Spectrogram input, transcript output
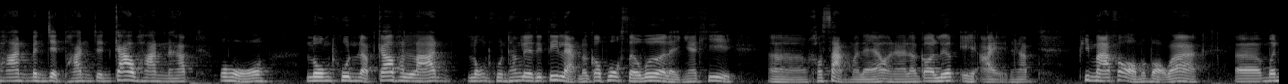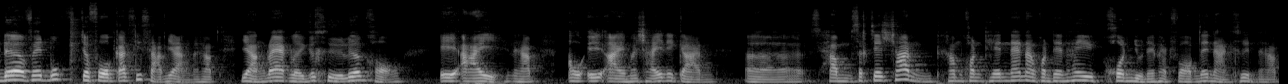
5,000 เป็น 7,000เจน9,000 นะครับ โอ้โห ลงทุนแบบ 9,000 ล้าน ลงทุนทั้ง Reality Lab แล้วก็พวกเซิร์ฟเวอร์อะไรเงี้ยที่เอ่อเขาสั่งมาแล้วนะ แล้วก็เลือก AI นะครับ พี่มาร์เขาออกมาบอกว่าเอ่อเหมือนเดิม Facebook จะโฟกัสที่ 3 อย่างนะครับ อย่างแรกเลยก็คือเรื่องของ AI นะครับ เอา AI มาใช้ในการ ทำ suggestion ทำคอนเทนต์แนะนำคอนเทนต์ให้คนอยู่ในแพลตฟอร์มได้นานขึ้นนะครับ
